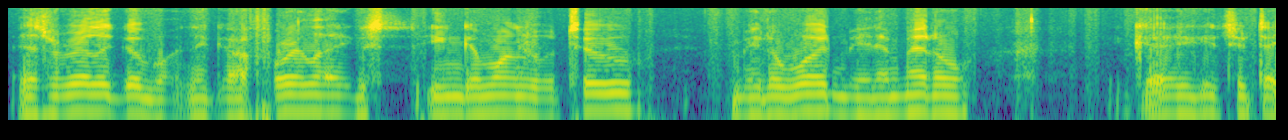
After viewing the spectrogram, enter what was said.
It's a really good one. They got four legs. You can get one with two, made of wood, made of metal. Gotta get your table.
